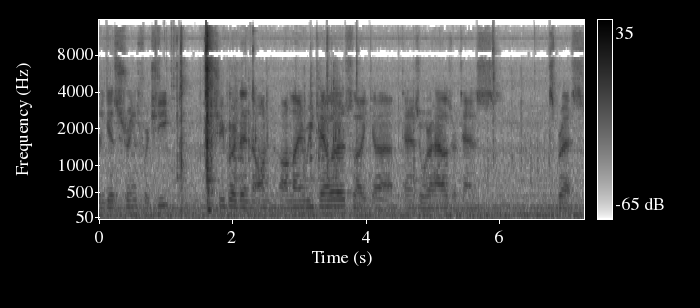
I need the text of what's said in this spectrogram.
get strings for cheap, cheaper than on online retailers like uh, Tennis Warehouse or Tennis Express.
